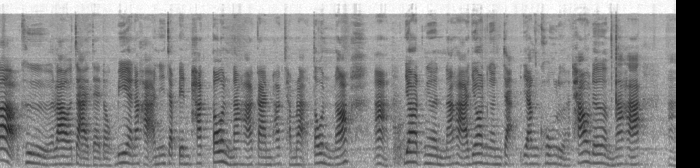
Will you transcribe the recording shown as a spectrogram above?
ก็คือเราจ่ายแต่ดอกเบี้ยนะคะ อันนี้จะเป็นพักต้นนะคะ การพักชำระต้นเนาะอะยอดเงินนะคะ ยอดเงินจะยังคงเหลือเท่าเดิมนะคะอะ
